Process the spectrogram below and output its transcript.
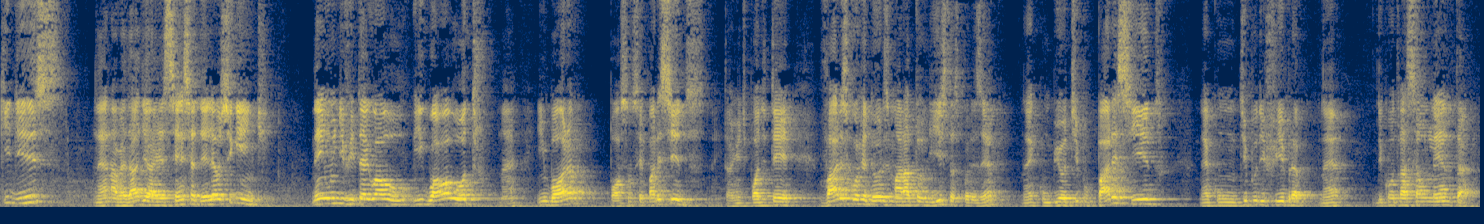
que diz, né, na verdade, a essência dele é o seguinte: nenhum indivíduo é igual, igual ao outro, né? embora possam ser parecidos. Né? Então a gente pode ter vários corredores maratonistas, por exemplo, né, com biotipo parecido, né, com um tipo de fibra né, de contração lenta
